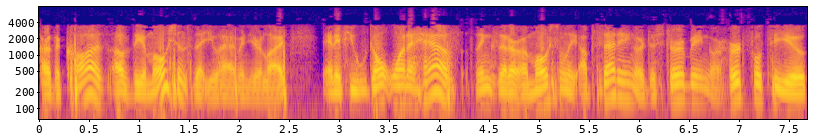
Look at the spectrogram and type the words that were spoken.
are the cause of the emotions that you have in your life. And if you don't want to have things that are emotionally upsetting or disturbing or hurtful to you,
